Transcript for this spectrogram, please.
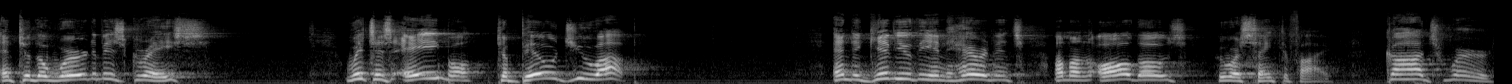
and to the word of his grace, which is able to build you up and to give you the inheritance among all those who are sanctified. God's word.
